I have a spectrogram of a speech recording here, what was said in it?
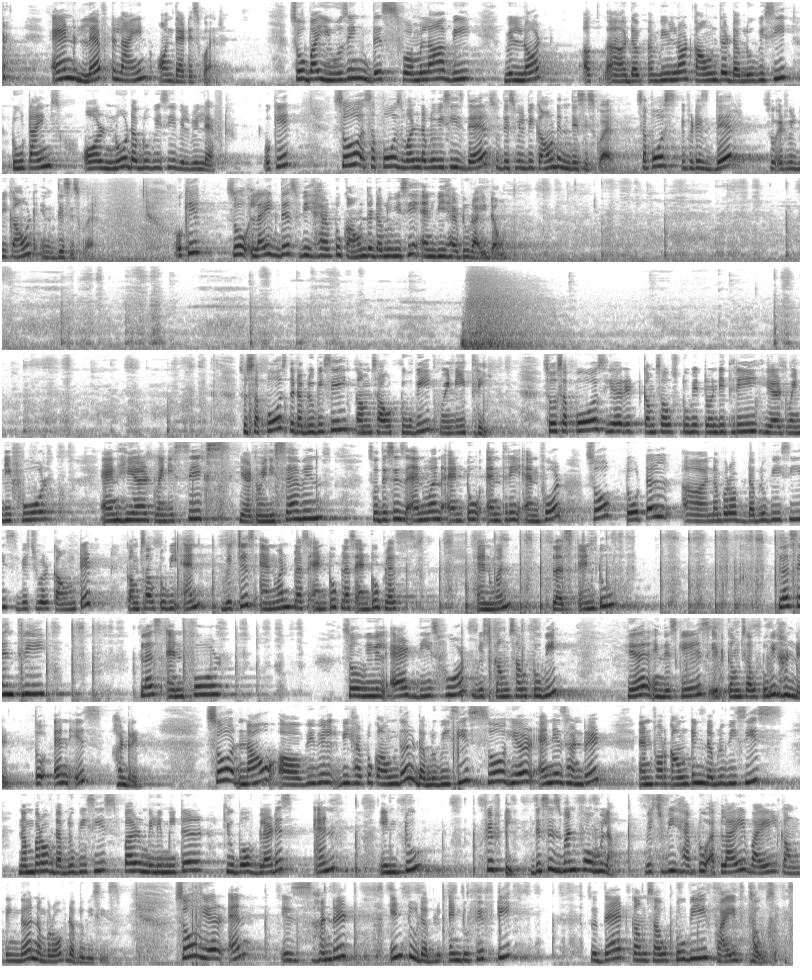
and left line on that square. So by using this formula we will not uh, uh, we will not count the WBC two times or no WBC will be left okay so suppose one WBC is there, so this will be count in this square. Suppose if it is there, so it will be count in this square. Okay, so like this we have to count the WBC and we have to write down. So suppose the WBC comes out to be 23. So suppose here it comes out to be 23, here 24 and here 26, here 27. So this is N1, N2, N3, N4. So total uh, number of WBCs which were counted comes out to be N which is N1 plus N2 plus N2 plus N1 plus N2 plus N3 plus N4 so we will add these four which comes out to be here in this case it comes out to be 100 so n is 100 so now uh, we will we have to count the WBCs so here n is 100 and for counting WBCs number of WBCs per millimeter cube of blood is n into 50 this is one formula which we have to apply while counting the number of WBCs so here n is 100 into w into 50 so that comes out to be 5000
